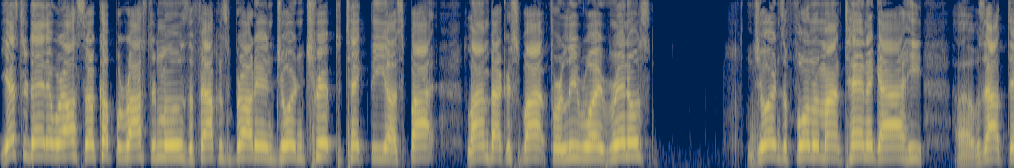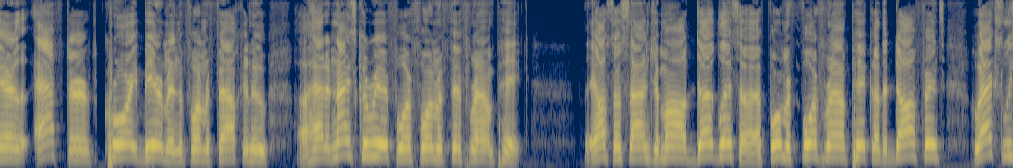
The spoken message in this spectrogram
Yesterday, there were also a couple roster moves. The Falcons brought in Jordan Tripp to take the uh, spot, linebacker spot for LaRoy Reynolds. Jordan's a former Montana guy. He uh, was out there after Kroy Biermann, the former Falcon, who uh, had a nice career for a former fifth round pick. They also signed Jamil Douglas, a former fourth round pick of the Dolphins, who actually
